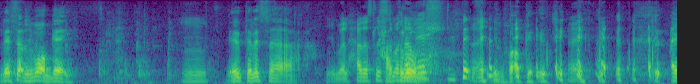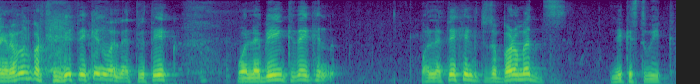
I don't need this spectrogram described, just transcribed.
لسه الاسبوع الجاي يعني انت لسه يبقى الحدث لسه ما تمش I remember to be taken ولا to take ولا being taken ولا taking to the pyramids next week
